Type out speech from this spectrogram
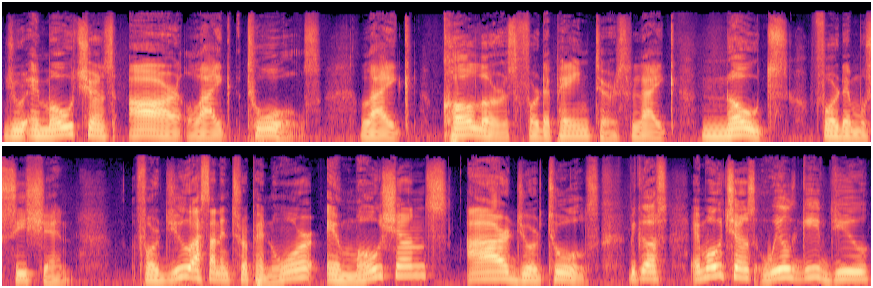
your emotions are like tools, like colors for the painters, like notes for the musician. For you as an entrepreneur, emotions are your tools because emotions will give you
